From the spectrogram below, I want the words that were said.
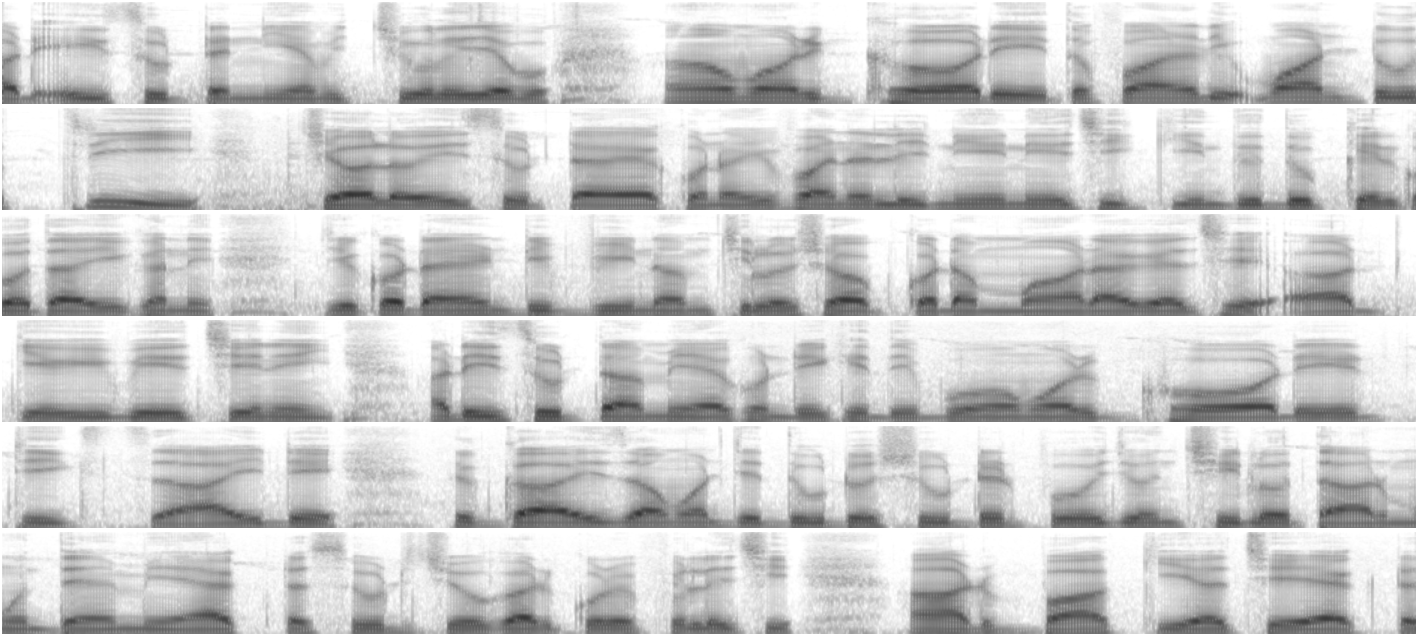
আর এই স্যুটটা নিয়ে আমি চলে যাব আমার ঘরে। তো ফাইনালি ওয়ান টু থ্রি চলো এই স্যুটটা এখন আমি ফাইনালি নিয়ে নিয়েছি। কিন্তু দুঃখের কথা, এখানে যে কটা অ্যান্টি ভিনাম ছিল, সব কটা মারা গেছে আর কেউই বেঁচে নেই। আর এই স্যুটটা আমি এখন রেখে দেবো আমার ঘরের ঠিক সাইডে গাইজ আমার যে দুটো স্যুটের প্রয়োজন ছিল, তার মধ্যে আমি একটা স্যুট জোগাড় করে ফেলেছি, আর বাকি আছে একটা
